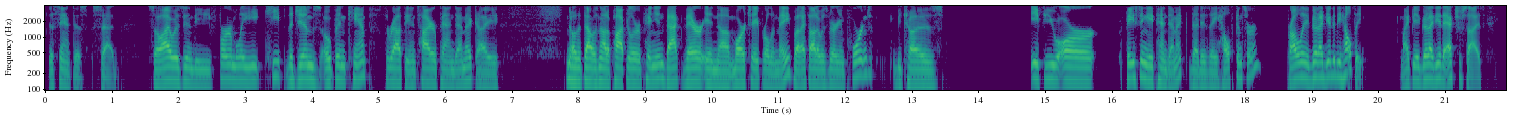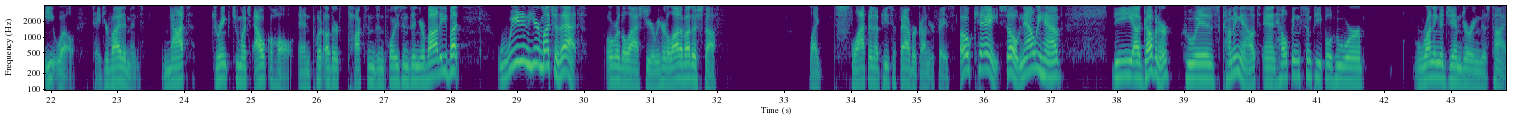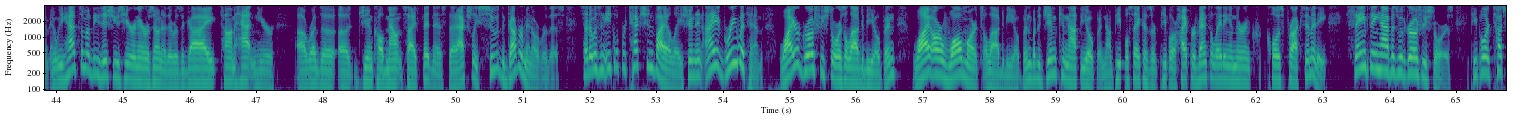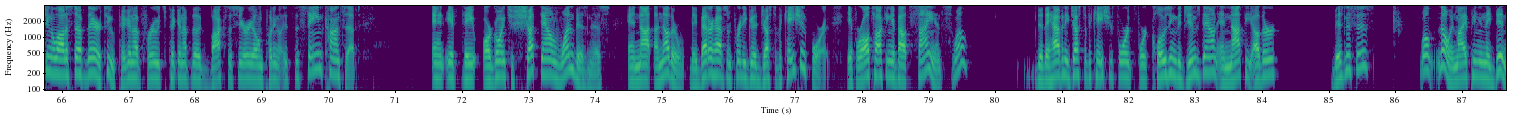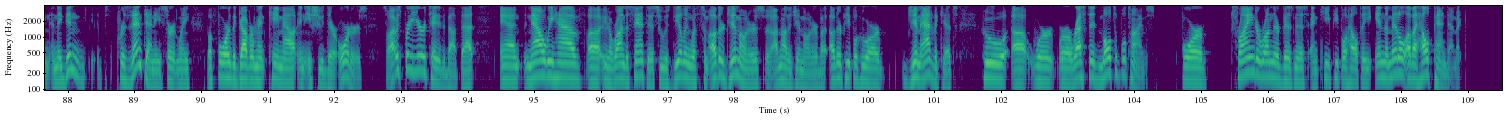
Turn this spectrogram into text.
DeSantis said. So I was in the firmly keep the gyms open camp throughout the entire pandemic. I know that that was not a popular opinion back there in uh, March, April, and May, but I thought it was very important because if you are facing a pandemic that is a health concern, probably a good idea to be healthy. Might be a good idea to exercise, eat well, take your vitamins, not drink too much alcohol and put other toxins and poisons in your body. But we didn't hear much of that over the last year. We heard a lot of other stuff, like slapping a piece of fabric on your face. Okay, so now we have the uh, governor who is coming out and helping some people who were running a gym during this time. And we had some of these issues here in Arizona. There was a guy, Tom Hatten here, uh, runs a, a, gym called Mountainside Fitness that actually sued the government over this, said it was an equal protection violation. And I agree with him. Why are grocery stores allowed to be open? Why are Walmarts allowed to be open, but a gym cannot be open? Now, people say because people are hyperventilating and they're in close proximity. Same thing happens with grocery stores. People are touching a lot of stuff there too, picking up fruits, picking up the box of cereal and putting it's the same concept. And if they are going to shut down one business and not another, they better have some pretty good justification for it. If we're all talking about science, well, did they have any justification for for closing the gyms down and not the other businesses? Well, no, in my opinion, they didn't. And they didn't present any, certainly, before the government came out and issued their orders. So I was pretty irritated about that. And now we have, uh, you know, Ron DeSantis, who is dealing with some other gym owners. I'm not a gym owner, but other people who are gym advocates who uh, were, were arrested multiple times for trying to run their business and keep people healthy in the middle of a health pandemic.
